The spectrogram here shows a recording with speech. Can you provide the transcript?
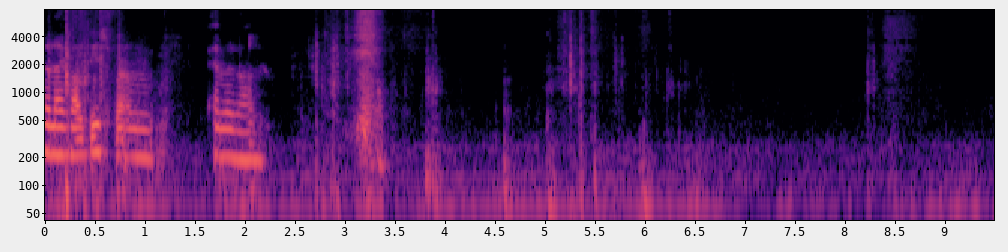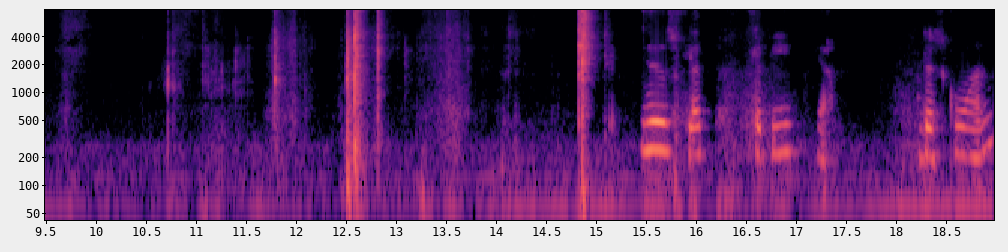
And I got these from Amazon. This is flip, flippy, yeah. Disc one.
